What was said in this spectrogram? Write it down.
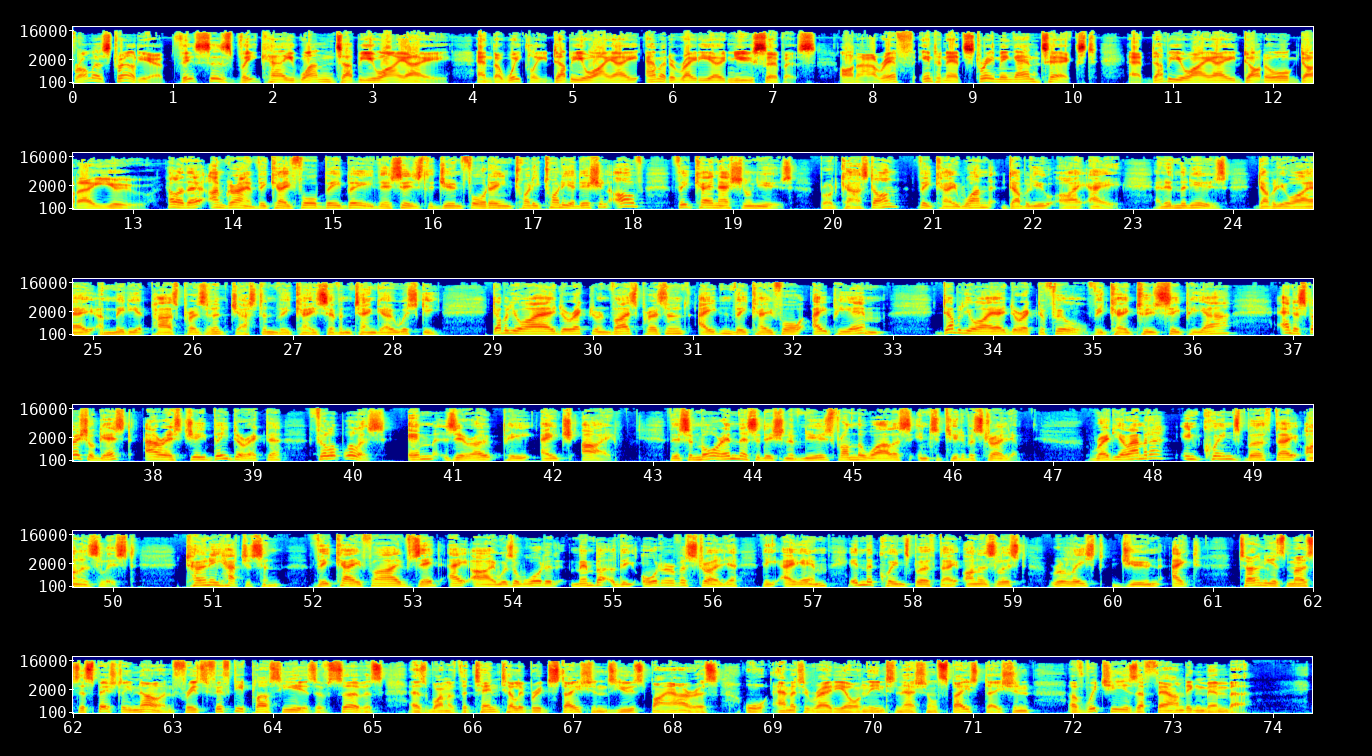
From Australia, this is VK1WIA and the weekly WIA amateur radio news service on RF, internet streaming and text at wia.org.au. Hello there, I'm Graham, VK4BB. This is the June 14, 2020 edition of VK National News, broadcast on VK1WIA. And in the news, WIA immediate past president Justin VK7 Tango Whiskey, WIA Director and Vice President Aidan VK4 APM, WIA Director Phil VK2 CPR, and a special guest RSGB Director Philip Willis M0PHI. This and more in this edition of news from the Wireless Institute of Australia. Radio Amateur in Queen's Birthday Honours List. Tony Hutchison, VK5ZAI, was awarded Member of the Order of Australia, the AM, in the Queen's Birthday Honours List released June 8. Tony is most especially known for his 50 plus years of service as one of the 10 telebridge stations used by ARISS, or Amateur Radio on the International Space Station, of which he is a founding member.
